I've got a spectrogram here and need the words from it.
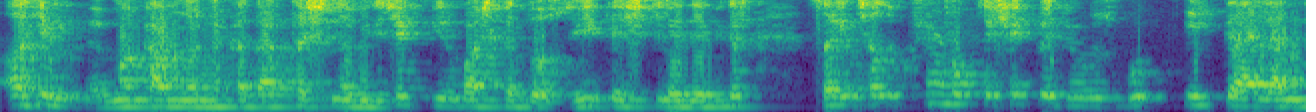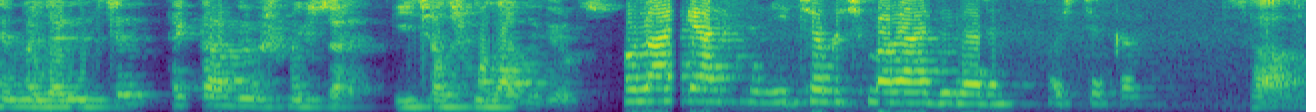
ahim makamlarına kadar taşınabilecek bir başka dosyayı teşkil edebilir. Sayın Çalıkuş'u evet. çok teşekkür ediyoruz bu ilk değerlendirmeleriniz için. Tekrar görüşmek üzere. İyi çalışmalar diliyoruz. Kolay gelsin. İyi çalışmalar dilerim. Hoşçakalın. Sağ olun.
